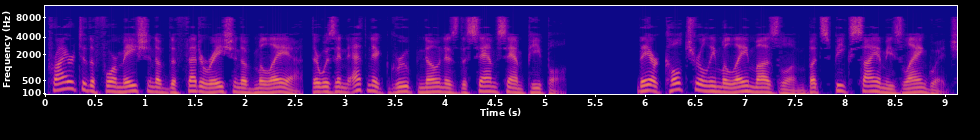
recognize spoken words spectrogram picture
Prior to the formation of the Federation of Malaya, there was an ethnic group known as the Sam Sam people. They are culturally Malay Muslim but speak Siamese language.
